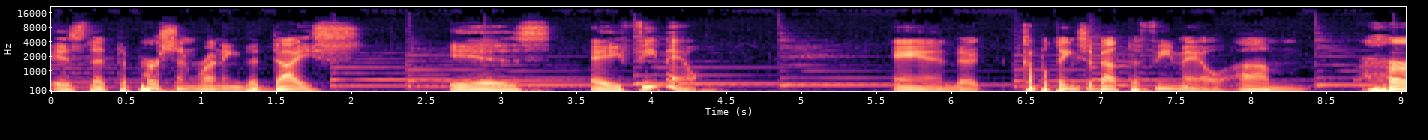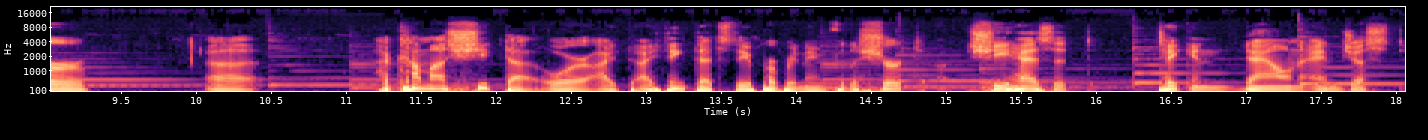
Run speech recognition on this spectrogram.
is that the person running the dice is a female. And a couple things about the female. Um, her uh, Hakamashita, or I, I think that's the appropriate name for the shirt. She has it taken down and just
